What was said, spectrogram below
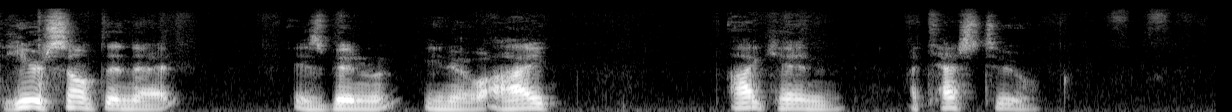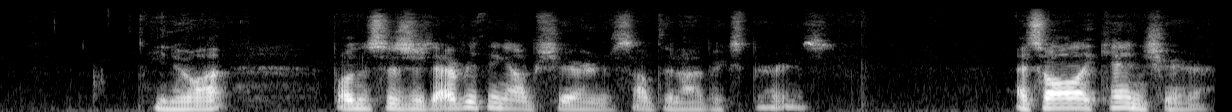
here's something that has been, you know, I I can attest to. You know, I, brothers and sisters, everything I'm sharing is something I've experienced. That's all I can share.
